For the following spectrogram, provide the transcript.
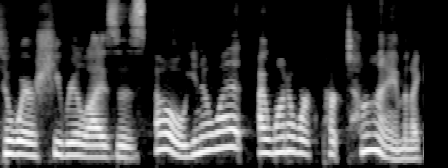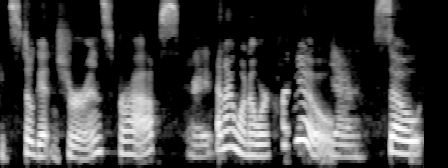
to where she realizes, oh, you know what? I want to work part time and I could still get insurance, perhaps. Right. And I want to work for you. Yeah. So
